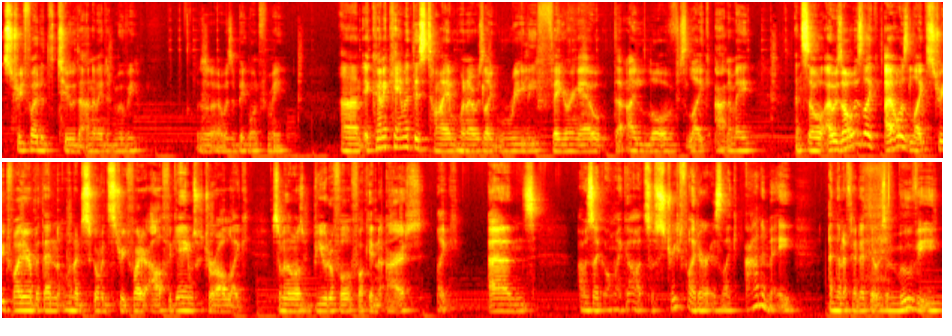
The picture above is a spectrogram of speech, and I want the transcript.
Street Fighter 2, the animated movie, was a, was a big one for me. Um, it kind of came at this time when I was like really figuring out that I loved like anime, and so I was always like I always liked Street Fighter, but then when I discovered the Street Fighter Alpha games, which are all like some of the most beautiful fucking art, like, and I was like, oh my god, so Street Fighter is like anime, and then I found out there was a movie,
